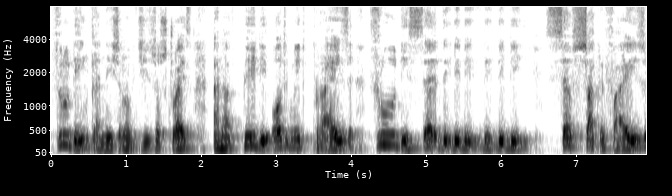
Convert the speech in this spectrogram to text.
through the incarnation of Jesus Christ and have paid the ultimate price through the, the, the, the, the self-sacrifice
